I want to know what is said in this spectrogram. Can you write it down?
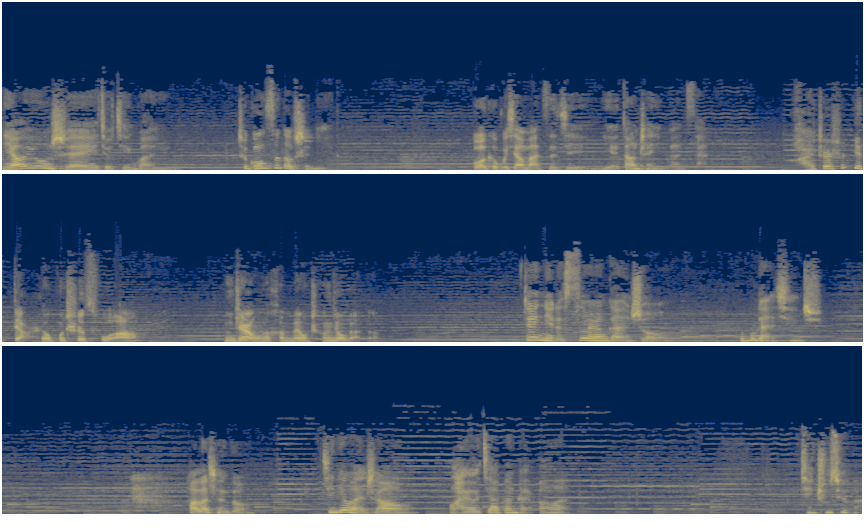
你要用谁就尽管用，这公司都是你的。我可不想把自己也当成一盘菜。还真是一点都不吃醋啊！你这样我会很没有成就感的。对你的私人感受，我不感兴趣。好了，陈总，今天晚上我还要加班改方案。请出去吧。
